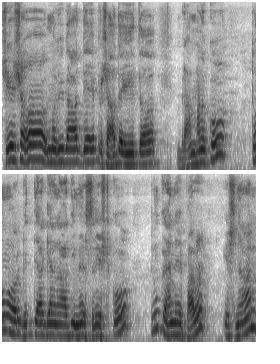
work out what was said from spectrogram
शेष मभिवाद्य प्रसादित ब्राह्मण को तुम और विद्या ज्ञान आदि में श्रेष्ठ को तू कहने पर स्नान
